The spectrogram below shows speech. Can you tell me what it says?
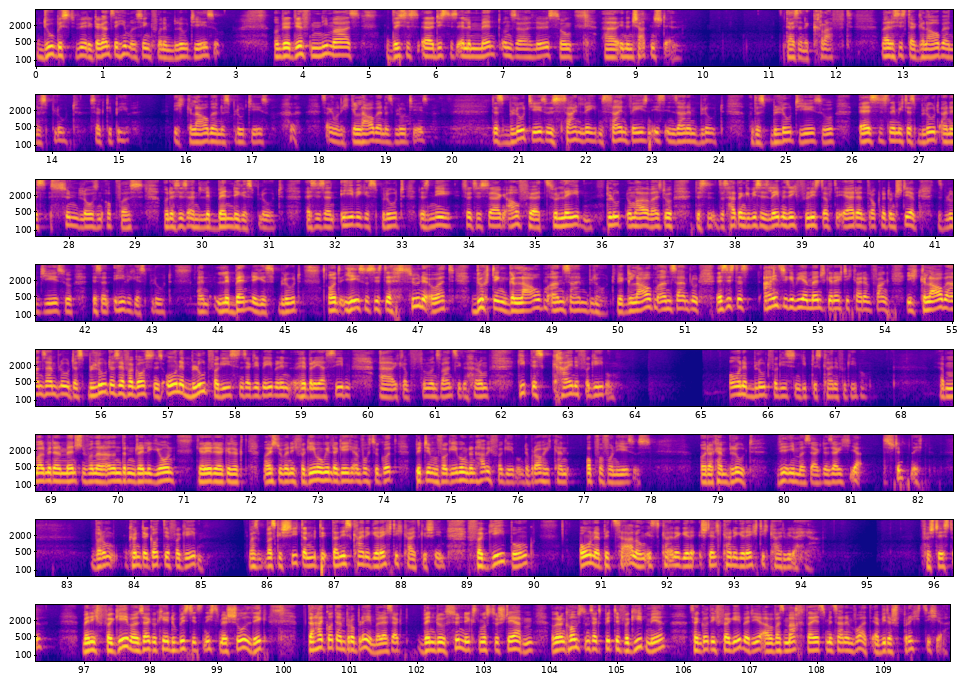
Du bist würdig. Der ganze Himmel singt von dem Blut Jesu. Und wir dürfen niemals dieses, äh, dieses Element unserer Lösung äh, in den Schatten stellen. Da ist eine Kraft, weil es ist der Glaube an das Blut, sagt die Bibel. Ich glaube an das Blut Jesu. Sag mal, ich glaube an das Blut Jesu. Das Blut Jesu ist sein Leben, sein Wesen ist in seinem Blut. Und das Blut Jesu, es ist nämlich das Blut eines sündlosen Opfers und es ist ein lebendiges Blut. Es ist ein ewiges Blut, das nie sozusagen aufhört zu leben. Blut normalerweise, du, das, das hat ein gewisses Leben in sich, fließt auf die Erde und trocknet und stirbt. Das Blut Jesu ist ein ewiges Blut, ein lebendiges Blut. Und Jesus ist der Sühneort durch den Glauben an sein Blut. Wir glauben an sein Blut. Es ist das Einzige, wie ein Mensch Gerechtigkeit empfängt. Ich glaube an sein Blut, das Blut, das er vergossen ist. Ohne Blutvergießen, sagt die Bibel in Hebräer 7, äh, ich glaube 25 herum, gibt es keine Vergebung. Ohne Blutvergießen gibt es keine Vergebung. Ich habe mal mit einem Menschen von einer anderen Religion geredet, er hat gesagt, weißt du, wenn ich Vergebung will, dann gehe ich einfach zu Gott, bitte um Vergebung, dann habe ich Vergebung. Da brauche ich kein Opfer von Jesus oder kein Blut, wie er immer sagt. Dann sage ich, ja, das stimmt nicht. Warum könnte Gott dir vergeben? Was, was geschieht dann mit Dann ist keine Gerechtigkeit geschehen. Vergebung ohne Bezahlung ist keine, stellt keine Gerechtigkeit wieder her. Verstehst du? Wenn ich vergebe und sage, okay, du bist jetzt nichts mehr schuldig, dann hat Gott ein Problem, weil er sagt, wenn du sündigst, musst du sterben. Aber dann kommst du und sagst, bitte vergib mir. Sagt Gott, ich vergebe dir. Aber was macht er jetzt mit seinem Wort? Er widerspricht sich ja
